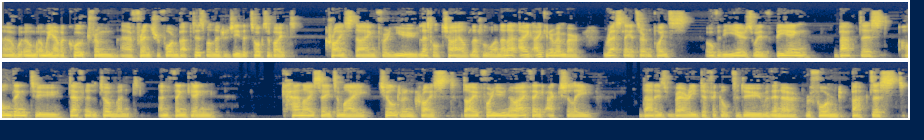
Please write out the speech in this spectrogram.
uh, and we have a quote from uh, French Reformed baptismal liturgy that talks about Christ dying for you, little child, little one. And I, I, can remember wrestling at certain points over the years with being Baptist, holding to definite atonement, and thinking, can I say to my children, Christ died for you? No, I think actually that is very difficult to do within a Reformed Baptist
